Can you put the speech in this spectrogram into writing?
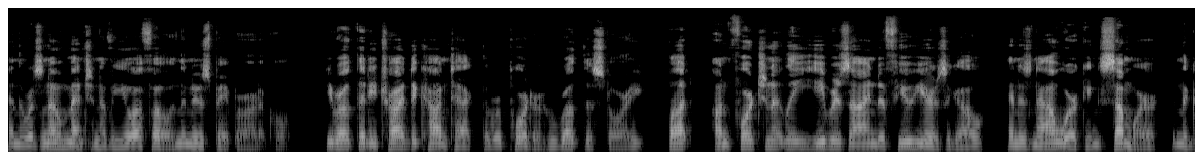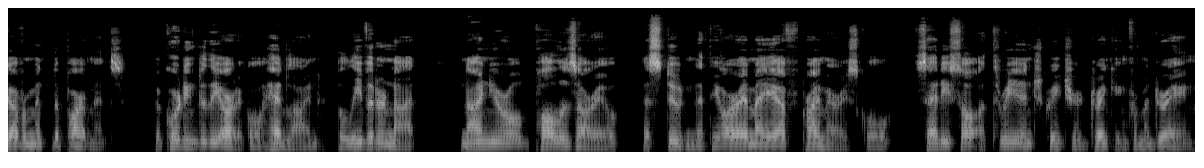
and there was no mention of a UFO in the newspaper article. He wrote that he tried to contact the reporter who wrote the story, but unfortunately he resigned a few years ago and is now working somewhere in the government departments. According to the article headlined, Believe It or Not, nine year old Paul Lazario, a student at the RMAF primary school, said he saw a three inch creature drinking from a drain.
